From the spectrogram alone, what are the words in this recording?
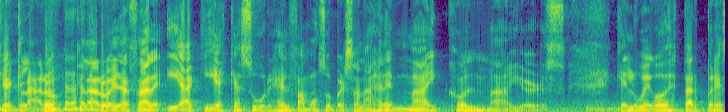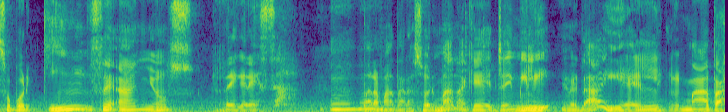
Que claro, claro, ella sale. Y aquí es que surge el famoso personaje de Michael Myers, que luego de estar preso por 15 años, regresa Para matar a su hermana, que es Jamie Lee, ¿verdad? Y él mata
